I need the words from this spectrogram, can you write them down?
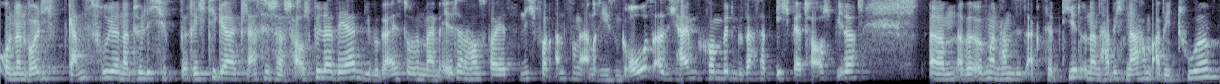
Und dann wollte ich ganz früher natürlich richtiger klassischer Schauspieler werden. Die Begeisterung in meinem Elternhaus war jetzt nicht von Anfang an riesengroß, als ich heimgekommen bin und gesagt habe, ich werde Schauspieler. Ähm, aber irgendwann haben sie es akzeptiert und dann habe ich nach dem Abitur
